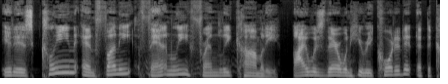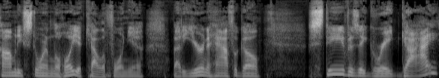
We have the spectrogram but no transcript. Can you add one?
It is clean and funny, family friendly comedy. I was there when he recorded it at the comedy store in La Jolla, California, about a year and a half ago. Steve is a great guy.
